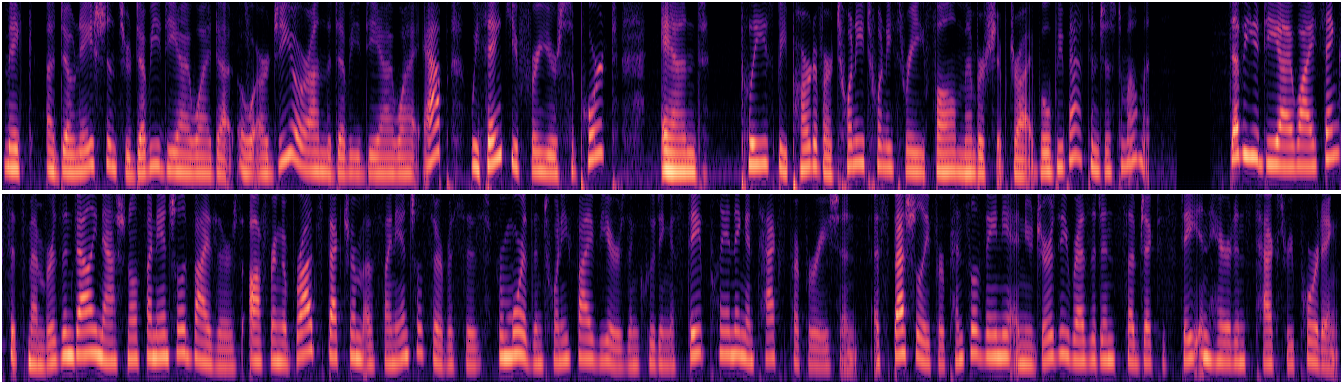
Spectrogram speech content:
make a donation through WDIY.org or on the WDIY app. We thank you for your support and please be part of our 2023 fall membership drive. We'll be back in just a moment. WDIY thanks its members and Valley National Financial Advisors, offering a broad spectrum of financial services for more than 25 years, including estate planning and tax preparation, especially for Pennsylvania and New Jersey residents subject to state inheritance tax reporting.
